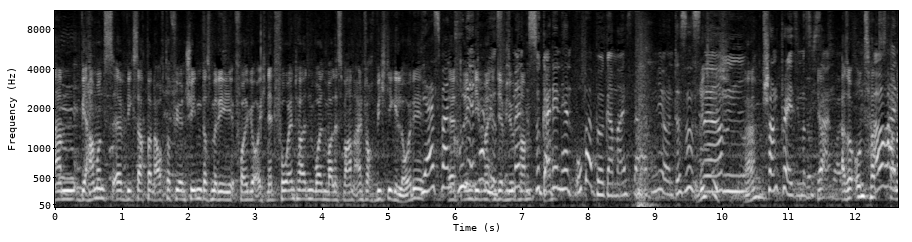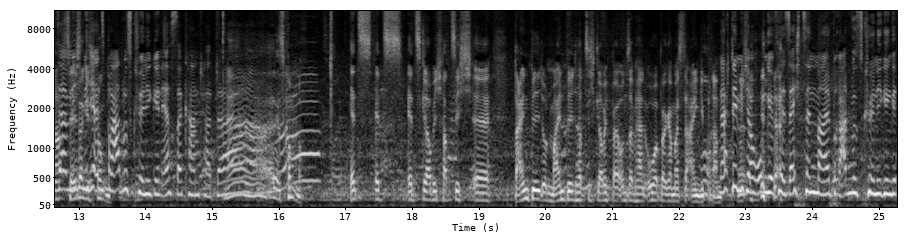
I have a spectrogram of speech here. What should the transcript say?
ähm, wir haben uns, äh, wie gesagt, dann auch dafür entschieden, dass wir die Folge euch nicht vorenthalten wollen, weil es waren einfach wichtige Leute Ja, es waren äh, coole drin, die wir interviewt ich meine, haben. sogar den Herrn Oberbürgermeister hatten wir und das ist ähm, ja. schon crazy, muss ich Ja, sagen. also uns hat's Auch als danach er mich nicht als. Bratwurstkönigin erst erkannt hat. Da. Ja, das kommt noch. Jetzt, jetzt, jetzt glaube ich, hat sich äh, dein Bild und mein Bild hat sich, glaube ich, bei unserem Herrn Oberbürgermeister eingebrannt. Nachdem ich auch ungefähr 16 Mal Bratwurstkönigin.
